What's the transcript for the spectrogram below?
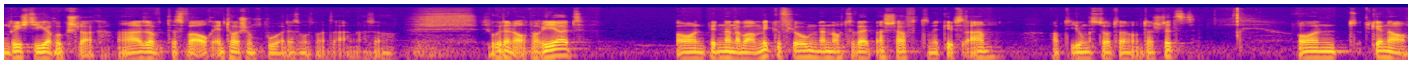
ein richtiger Rückschlag. Also das war auch Enttäuschung pur, das muss man sagen. Also ich wurde dann operiert und bin dann aber mitgeflogen dann noch zur Weltmeisterschaft mit Gipsarm, habe die Jungs dort dann unterstützt. Und genau,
